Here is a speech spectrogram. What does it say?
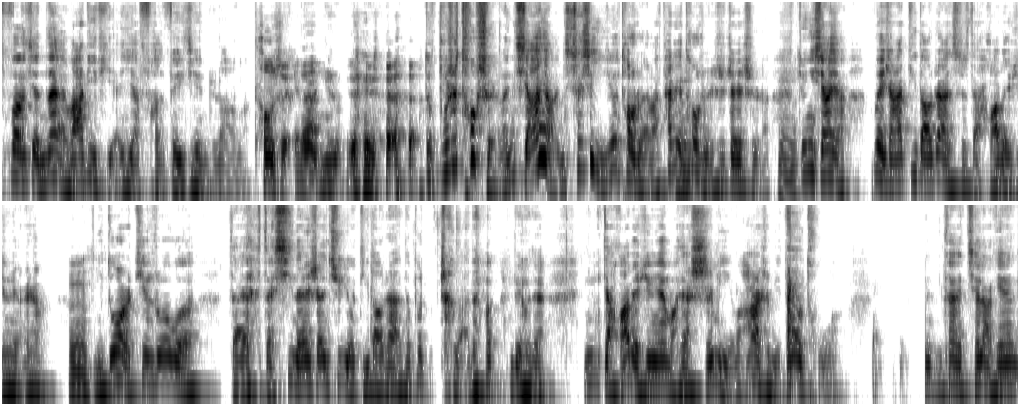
放现在挖地铁也很费劲，知道吗？透水了，你说 都不是透水了，你想想，这是已经透水了，它这透水是真实的。嗯就你想想，为啥地道战是在华北平原上？嗯，你多少听说过在在西南山区有地道战？那不扯的吗？对不对？你在华北平原往下十米、往二十米都是土。你看前两天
